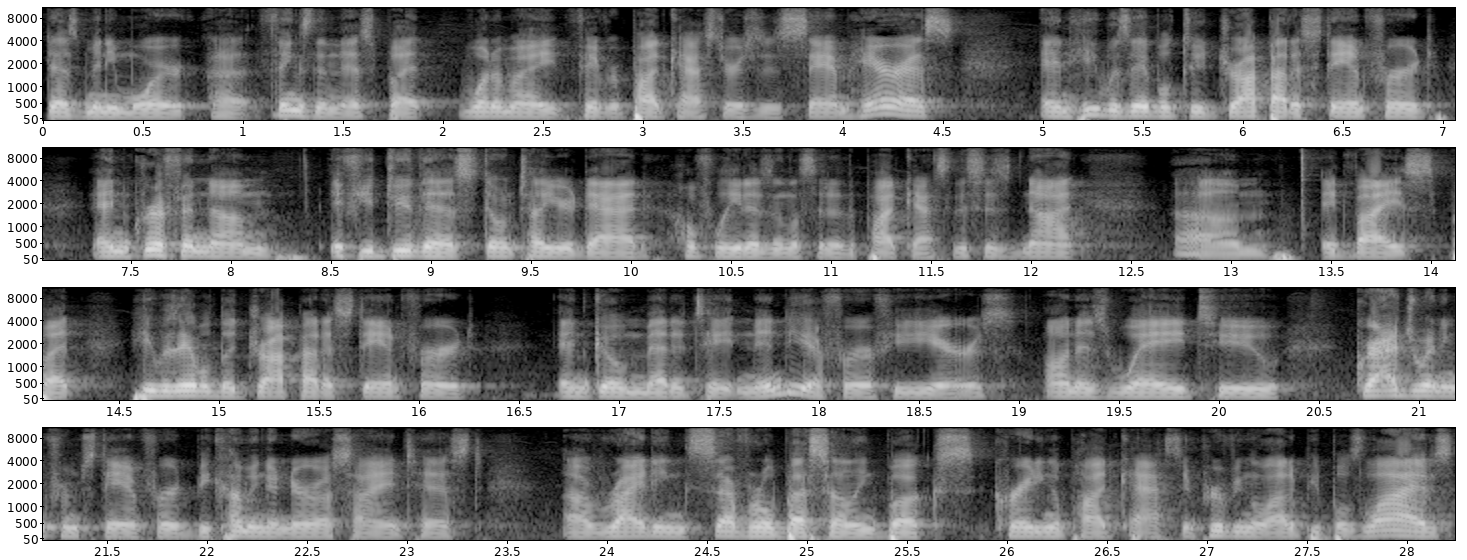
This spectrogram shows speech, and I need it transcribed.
does many more uh, things than this, but one of my favorite podcasters is Sam Harris, and he was able to drop out of Stanford. And Griffin, um, if you do this, don't tell your dad. Hopefully, he doesn't listen to the podcast. This is not um, advice, but he was able to drop out of Stanford and go meditate in India for a few years on his way to graduating from Stanford, becoming a neuroscientist, uh, writing several best selling books, creating a podcast, improving a lot of people's lives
